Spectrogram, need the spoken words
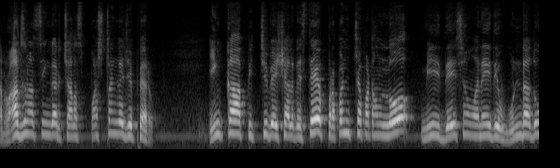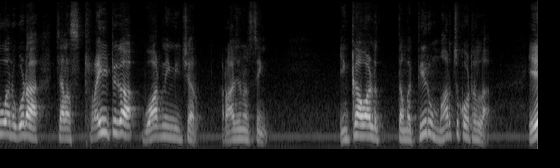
రాజ్నాథ్ సింగ్ గారు చాలా స్పష్టంగా చెప్పారు. ఇంకా పిచ్చి వేషాలు వేస్తే ప్రపంచ పటంలో మీ దేశం అనేది ఉండదు అని కూడా చాలా స్ట్రైట్గా వార్నింగ్ ఇచ్చారు రాజ్నాథ్ సింగ్. ఇంకా వాళ్ళు తమ తీరు మార్చుకోవటంలా. ఏ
